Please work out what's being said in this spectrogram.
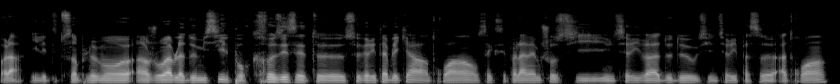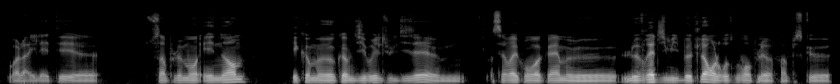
Voilà, il était tout simplement injouable à domicile pour creuser cette, ce véritable écart, 3-1. On sait que c'est pas la même chose si une série va à 2-2 ou si une série passe à 3-1. Voilà, il a été tout simplement énorme. Et comme, comme Djibril, tu le disais, c'est vrai qu'on voit quand même le, vrai Jimmy Butler, on le retrouve en playoff, hein, parce que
